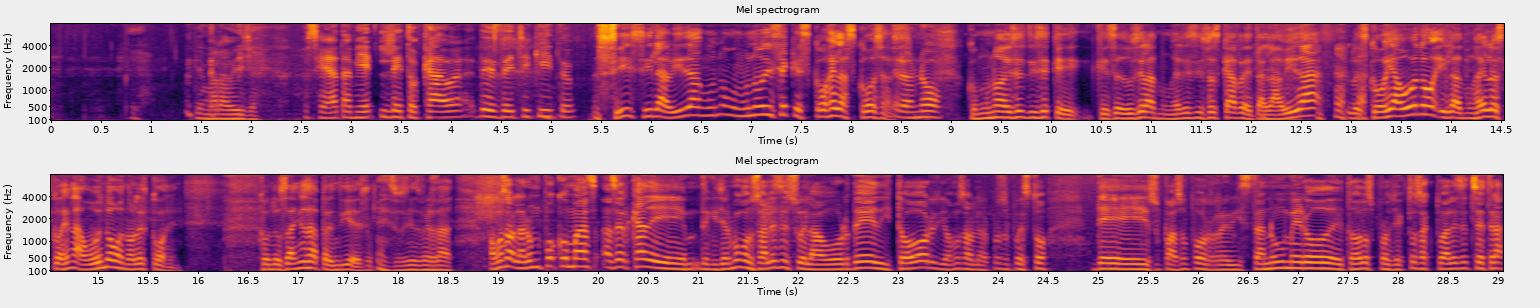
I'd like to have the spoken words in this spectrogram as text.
Qué maravilla. O sea, también le tocaba desde chiquito, Sí, sí, la vida, uno, uno dice que escoge las cosas. pero no. Como uno a veces dice que, que seduce a las mujeres y eso es carreta. La vida lo escoge a uno y las mujeres lo escogen a uno o no lo escogen. Con los años aprendí eso. Eso sí es verdad. Vamos a hablar un poco más acerca de, de Guillermo González en su labor de editor y vamos a hablar, por supuesto, de su paso por revista Número, de todos los proyectos actuales, etcétera.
